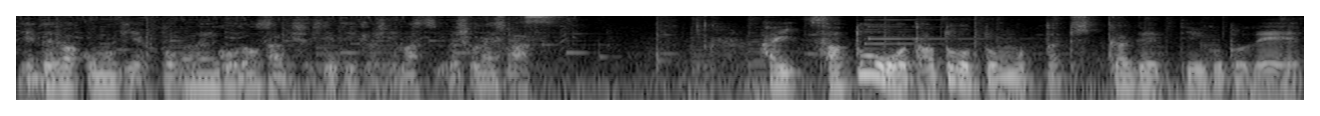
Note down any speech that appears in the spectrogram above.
現在は顧問契約とオンライン講座のサービスとして提供しています。よろしくお願いします。はい、砂糖を断とうと思ったきっかけっていうことで、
